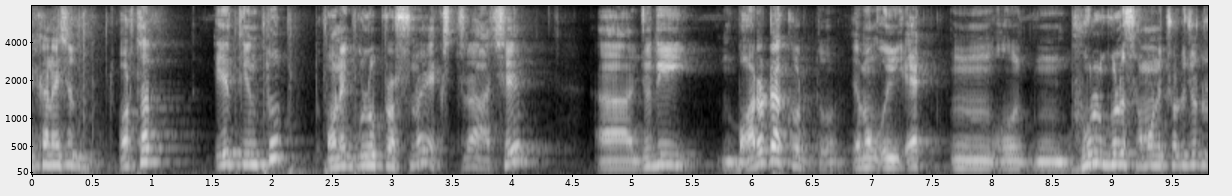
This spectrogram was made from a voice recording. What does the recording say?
এখানে এসে, অর্থাৎ এর কিন্তু অনেকগুলো প্রশ্ন এক্সট্রা আছে। যদি বারোটা করতো এবং ওই এক ভুলগুলো সামান্য ছোটো ছোটো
